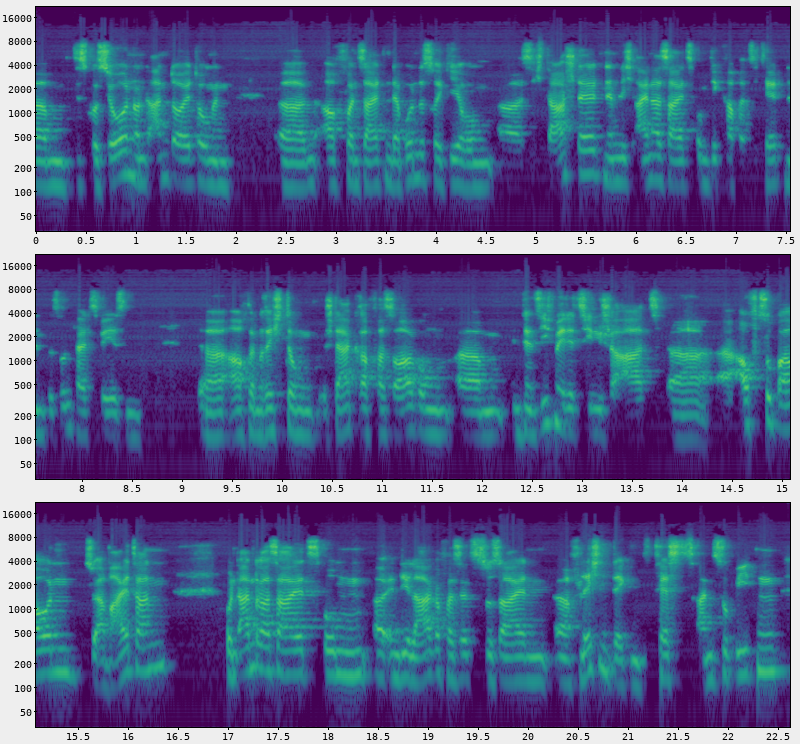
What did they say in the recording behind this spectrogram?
ähm, Diskussionen und Andeutungen äh, auch von Seiten der Bundesregierung äh, sich darstellt, nämlich einerseits um die Kapazitäten im Gesundheitswesen äh, auch in Richtung stärkerer Versorgung ähm, intensivmedizinischer Art äh, aufzubauen, zu erweitern und andererseits, um äh, in die Lage versetzt zu sein, äh, flächendeckend Tests anzubieten,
